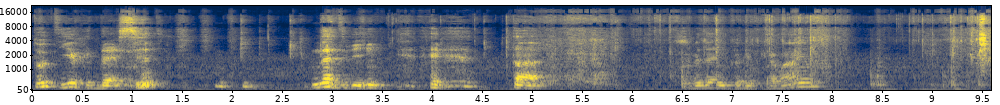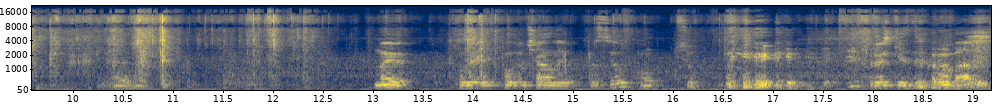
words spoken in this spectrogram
Тут їх 10. Не дві. Так. Швиденько відкриваємо. Е, Ми, коли отримали посилку, цю, трошки здивувались,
